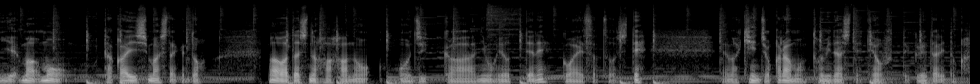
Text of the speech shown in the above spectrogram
家まあもう他界しましたけどまあ、私の母の実家にも寄ってねご挨拶をして、まあ、近所からも飛び出して手を振ってくれたりとか、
